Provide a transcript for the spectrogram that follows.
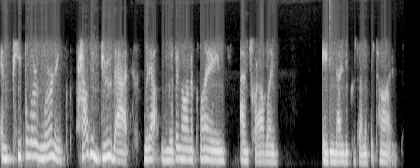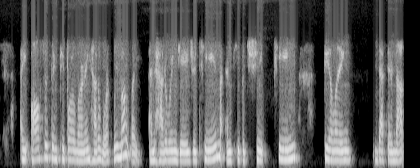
And people are learning how to do that without living on a plane and traveling 80, 90% of the time. I also think people are learning how to work remotely and how to engage a team and keep a team feeling that they're not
